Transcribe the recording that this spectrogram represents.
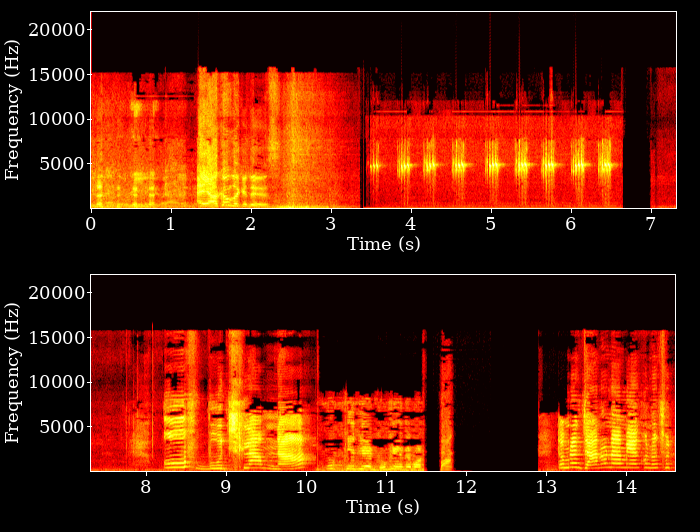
hey, y'all, come look at this. উফ বুঝলাম না। তোমরা জানো না আমি এখনও ছোট।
